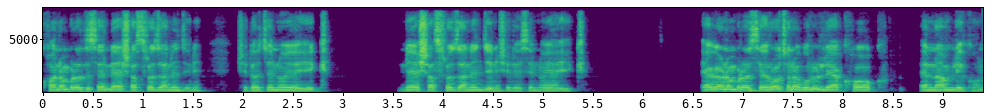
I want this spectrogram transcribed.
খ নম্বর দিয়েছে ন্যায় শাস্ত্র জানেন যিনি, সেটা হচ্ছে নৈয়ায়িক। ন্যায় শাস্ত্র জানেন যিনি, সেটা হচ্ছে নৈয়ায়িক। এগারো নম্বর হচ্ছে রচনাগুলো লেখক এর নাম লিখুন।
